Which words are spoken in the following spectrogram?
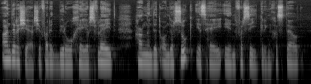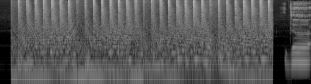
aan de recherche van het bureau Geiersvleit. Hangend het onderzoek is hij in verzekering gesteld. De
